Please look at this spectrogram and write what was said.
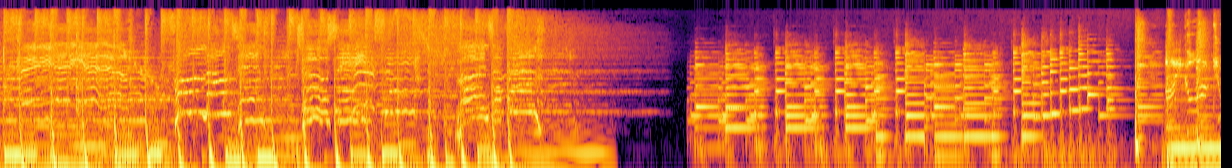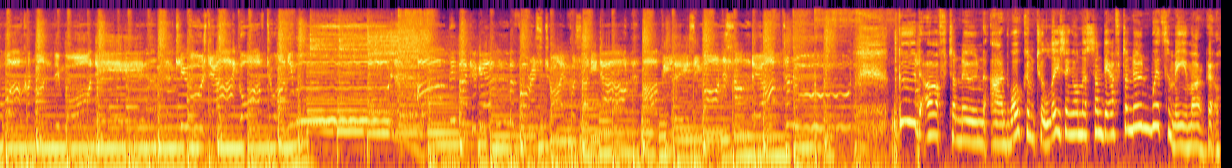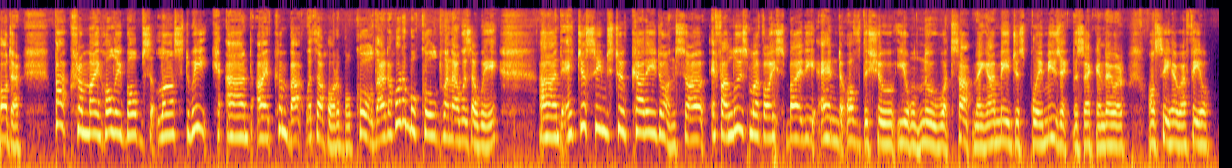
afternoon and welcome to Lazing on a Sunday afternoon with me, Margaret Hodder. Back from my hollybobs last week and I've come back with a horrible cold. I had a horrible cold when I was away and it just seems to have carried on. So if I lose my voice by the end of the show, you'll know what's happening. I may just play music the second hour. I'll see how I feel.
